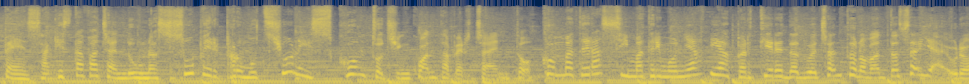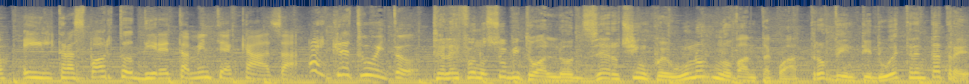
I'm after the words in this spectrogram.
Pensa che sta facendo una super promozione e sconto 50% con materassi matrimoniali a partire da 296 euro. E il trasporto direttamente a casa è gratuito. Telefono subito allo 051 94 22 33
